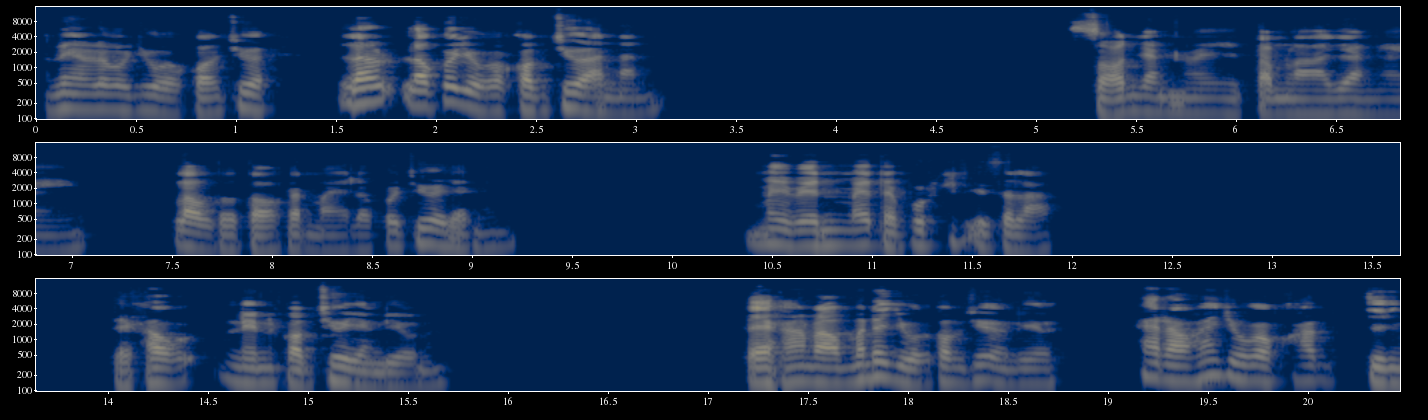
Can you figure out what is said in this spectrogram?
อันนี้เราอยู่กับความเชื่อ แล้วเราก็อยู่กับความเชื่ออันนั้น สอนอย่างไงตำราอย่างไงเล่าต่อๆกันไหมเราก็เชื่ออย่างนั้น ไม่เว้นแม้แต่พุทธคิดอิสลามแต่เขาเน้นความเชื่ออย่างเดียวนะแต่ครั้งเราไม่ได้อยู่กับความเชื่ออย่างเดียว ให้เราให้อยู่กับความจริง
